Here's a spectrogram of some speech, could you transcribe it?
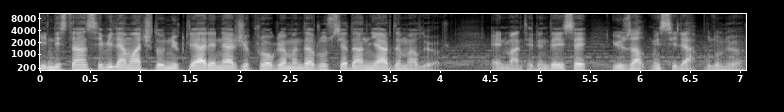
Hindistan sivil amaçlı nükleer enerji programında Rusya'dan yardım alıyor. Envanterinde ise 160 silah bulunuyor.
